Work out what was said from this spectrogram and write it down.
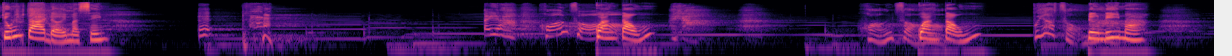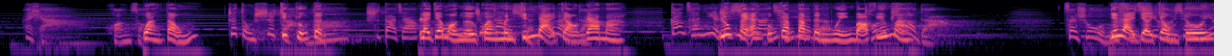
Chúng ta đợi mà xem. Quan Tổng. Quan Tổng. Đừng đi mà. Quan Tổng. Chức chủ tịch. Là do mọi người quan minh chính đại chọn ra mà. Lúc này anh cũng cam tâm tình nguyện bỏ phiếu mà. Với lại vợ chồng tôi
